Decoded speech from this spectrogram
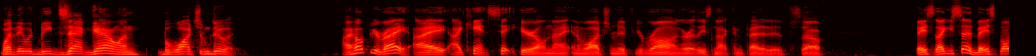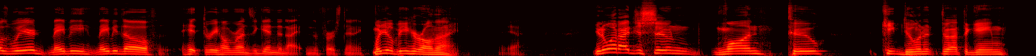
why they would beat Zach Gallen, but watch them do it. I hope you're right. I, I can't sit here all night and watch them if you're wrong, or at least not competitive. So, base like you said, baseball's weird. Maybe maybe they'll hit three home runs again tonight in the first inning. Well, you'll be here all night. Yeah. You know what? I just soon one, two, keep doing it throughout the game.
